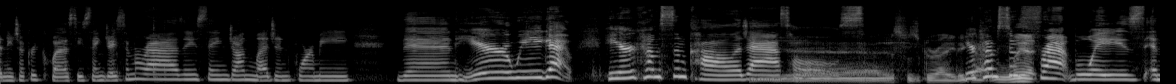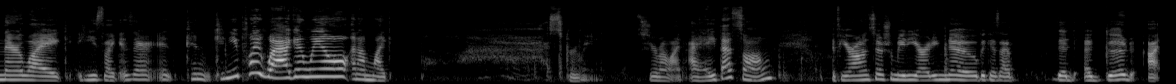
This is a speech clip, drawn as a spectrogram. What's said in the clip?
And he took requests. He sang Jason Mraz and he sang John Legend for me. Then here we go. Here comes some college assholes. Yeah, this was great. It Here comes some frat boys, and they're like, he's like, "Is there? can can you play Wagon Wheel?" And I'm like, "Ah, "Screw me, screw my life. I hate that song." If you're on social media, you already know because I did a good. I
